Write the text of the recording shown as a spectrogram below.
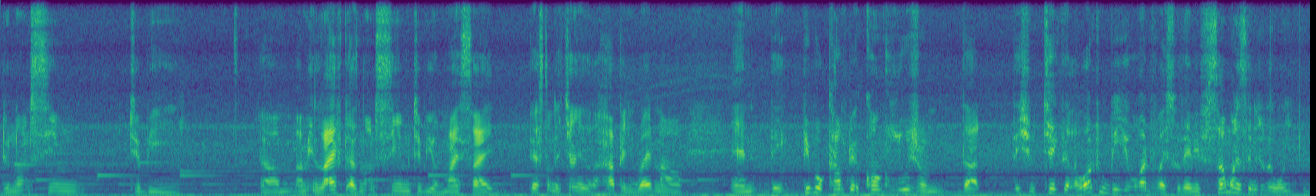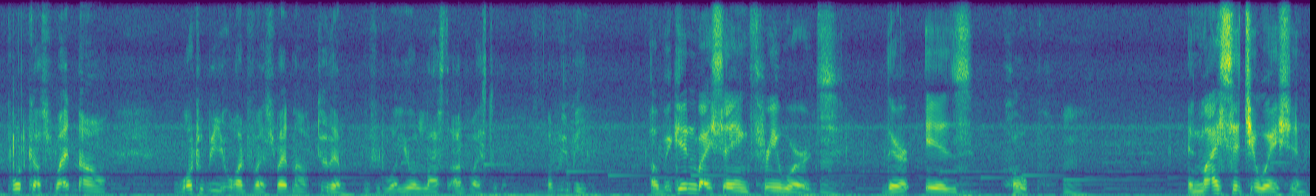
do not seem to be um, I mean, life does not seem to be on my side based on the challenges that are happening right now. And the people come to a conclusion that they should take that. What would be your advice to them? If someone is listening to the podcast right now, what would be your advice right now to them if it were your last advice to them? What would it be? I'll begin by saying three words there is hope. Mm. In my situation,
